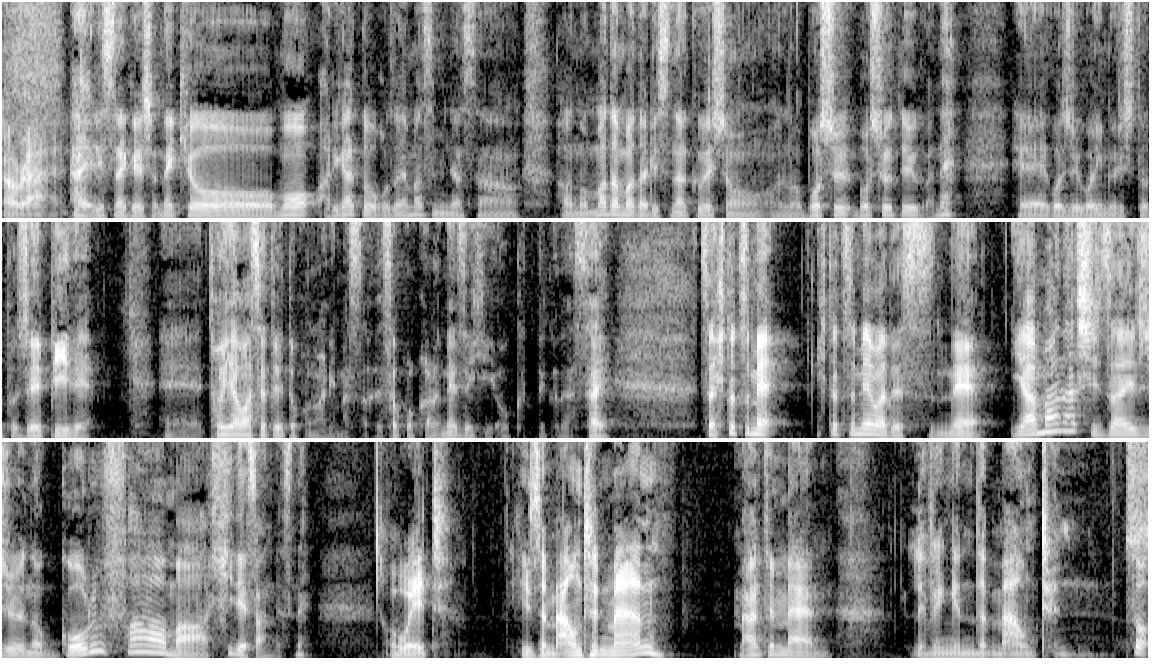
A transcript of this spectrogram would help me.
う。All right. はい、リスナークエスチョンね、今日もありがとうございます、皆さん。あの、まだまだリスナークエスチョン、あの、募集、募集というかね、えー、55english.jp で、えー問い合わせというところがありますので、そこからね、ぜひ送ってください。さあ、一つ目。一つ目はですね、山梨在住のゴルファーマーヒデさんですね。Oh, wait. He's a mountain man マウンテンマン。living in the mountain. そう、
